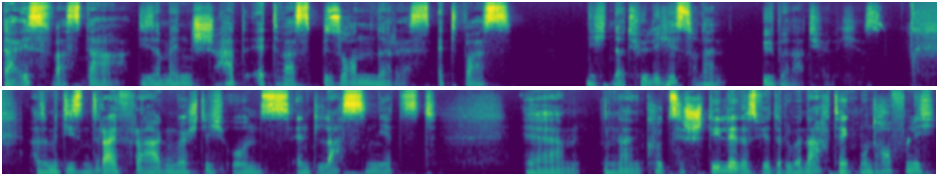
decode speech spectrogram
da ist was da. Dieser Mensch hat etwas Besonderes, etwas nicht Natürliches, sondern Übernatürliches. Also mit diesen drei Fragen möchte ich uns entlassen jetzt ähm, in eine kurze Stille, dass wir darüber nachdenken und hoffentlich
